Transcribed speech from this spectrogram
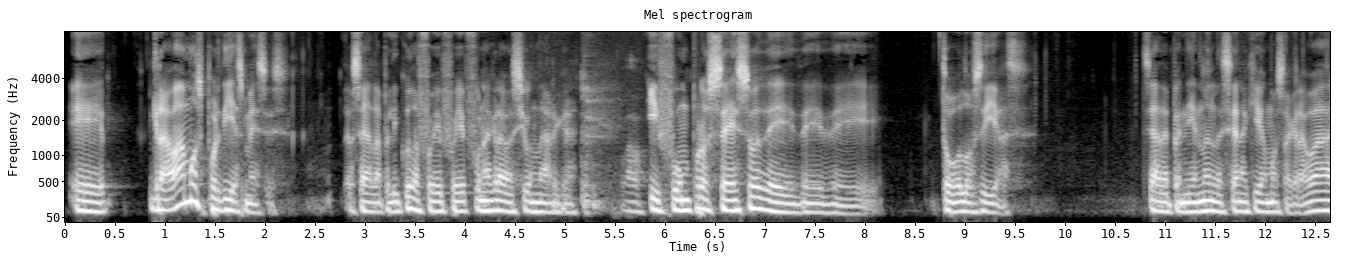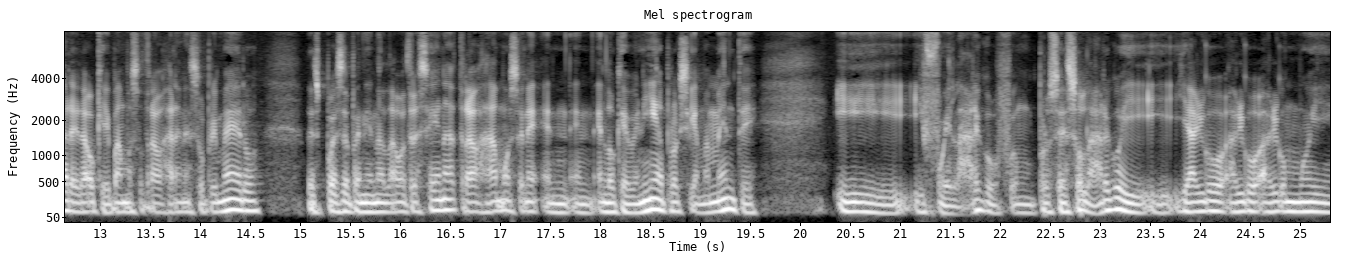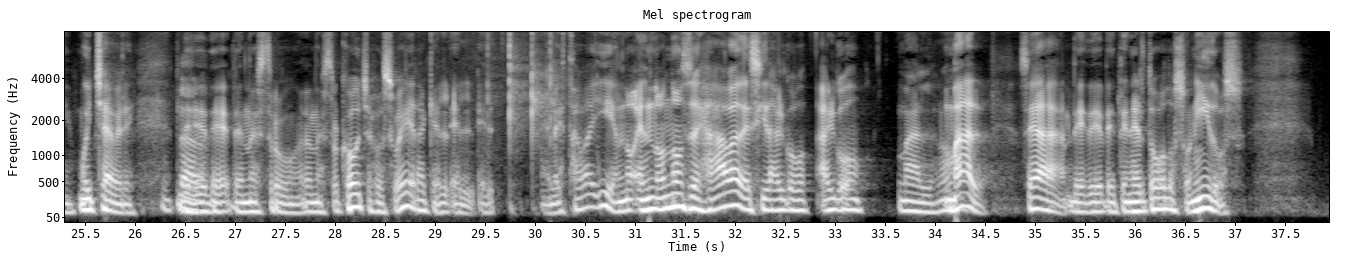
eh, grabamos por 10 meses. O sea, la película fue, fue, fue una grabación larga. Wow. Y fue un proceso de, de- de todos los días. O sea, dependiendo en la escena que íbamos a grabar, era, ok, vamos a trabajar en eso primero. Después, dependiendo de la otra escena, trabajamos en, en- en- en lo que venía próximamente. Y, y fue largo, fue un proceso largo y, y- algo, algo, algo muy, muy chévere Claro. de, de- de nuestro, de nuestro coach, Josué, era que él, él- él- él estaba ahí. Él no, él no nos dejaba decir algo, algo Mal, ¿no? mal. O sea, de, de- de tener todos los sonidos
